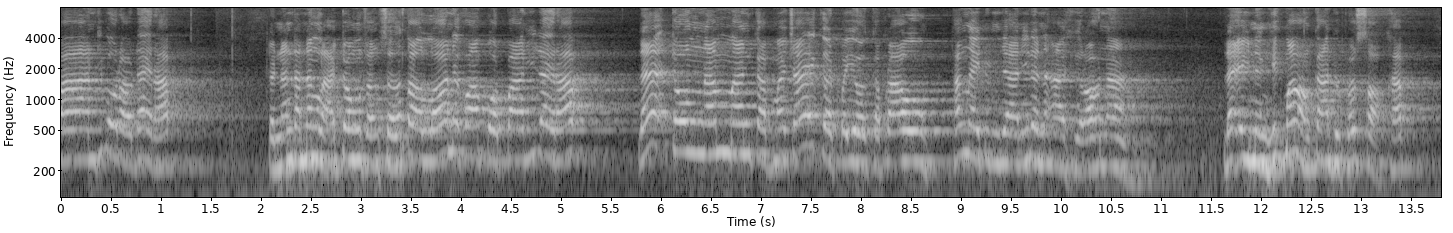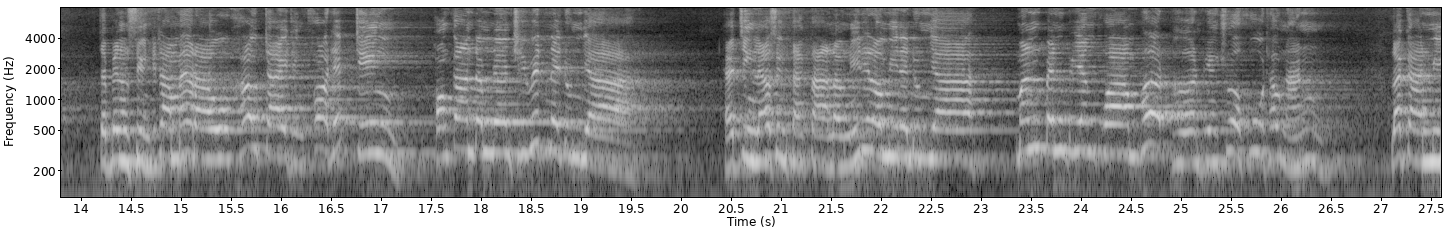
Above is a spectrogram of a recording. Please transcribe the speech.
ปรานที่พวกเราได้รับดังนั้นท่านทั้งหลายจงสรรเสริญต่ออัลเลอฮ์ในความโปรดปรานที่ได้รับ และจงนำมันกลับมาใช้เกิดประโยชน์กับเรา ทั้งในดุนยานี้และในอาคิราะห์หน้า และอีกหนึ่งฮิกมะของการถูกทดสอบครับ จะเป็นสิ่งที่ทำให้เราเข้าใจถึงข้อเท็จจริงของการดำเนินชีวิตในดุนยาแท้จริงแล้วสิ่งต่างๆ เหล่านี้ที่เรามีในดุนยา มันเป็นเพียงความเพลิดเพลินเพียงชั่วครู่เท่านั้น และการมี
